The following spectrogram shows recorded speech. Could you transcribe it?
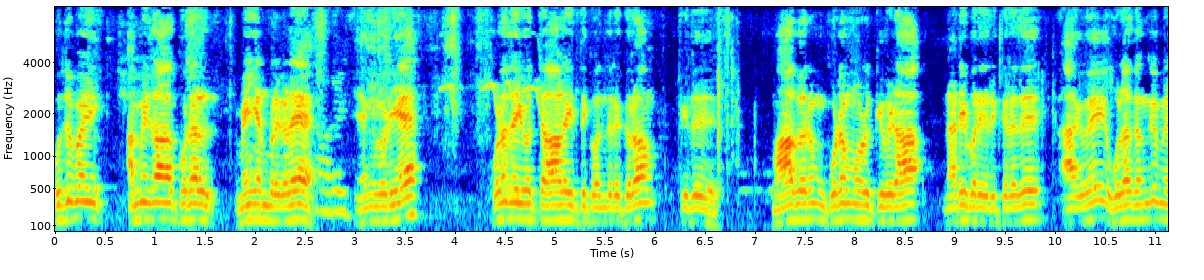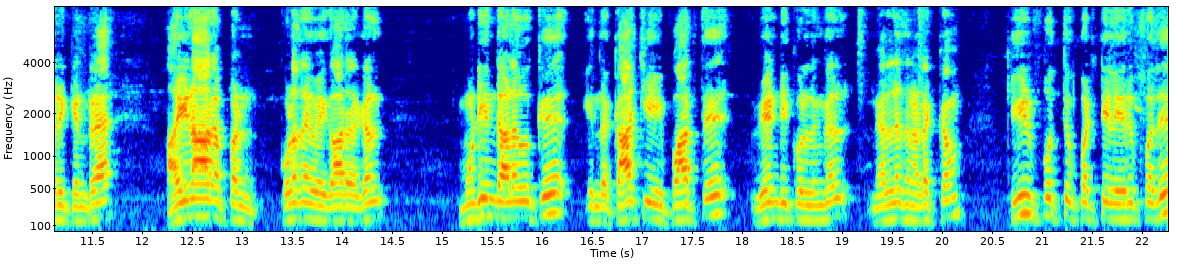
புதுவை அமிர்தா குரல் மெய்யன்பர்களே எங்களுடைய குலதெய்வத்து ஆலயத்துக்கு வந்திருக்கிறோம். இது மாபெரும் குடமுழுக்கு விழா நடைபெற இருக்கிறது. ஆகவே உலகெங்கும் இருக்கின்ற ஐநாரப்பன் குலதெய்வக்காரர்கள் முடிந்த அளவுக்கு இந்த காட்சியை பார்த்து வேண்டிக் கொள்ளுங்கள். நல்லது நடக்கும். கீழ்ப்புத்துப்பட்டில் இருப்பது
